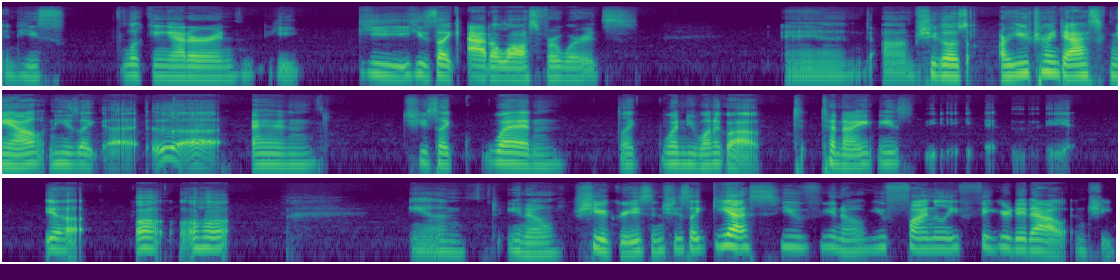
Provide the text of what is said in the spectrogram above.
And he's looking at her and he he he's like at a loss for words and um, she goes, "Are you trying to ask me out?" And he's like, uh, and she's like, "When? Like, when do you want to go out T- tonight?" And he's, "Yeah, uh huh." And you know, she agrees, and she's like, "Yes, you've you know, you finally figured it out." And she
